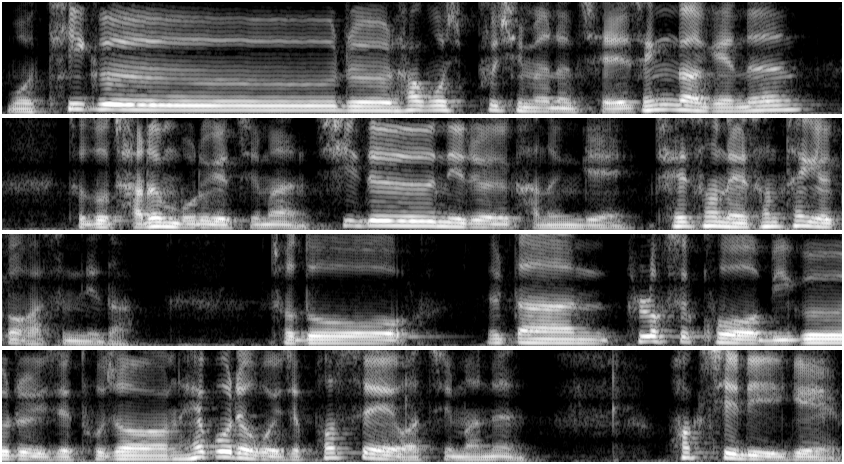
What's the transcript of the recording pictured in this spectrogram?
뭐 티그를 하고 싶으시면은 제 생각에는 저도 잘은 모르겠지만 시드니를 가는 게 최선의 선택일 것 같습니다. 저도 일단 플럭스 코어 미그를 이제 도전해 보려고 이제 퍼스에 왔지만은 확실히 이게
